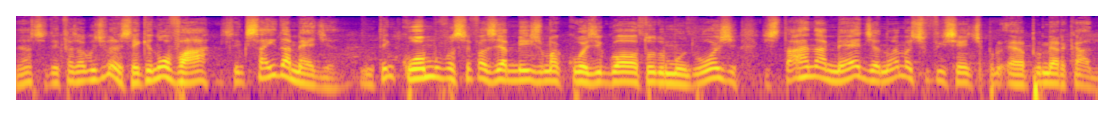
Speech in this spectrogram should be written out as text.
né? Você tem que fazer algo diferente, você tem que inovar, você tem que sair da média. Não tem como você fazer a mesma coisa igual a todo mundo. Hoje, estar na média não é mais suficiente para o mercado.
